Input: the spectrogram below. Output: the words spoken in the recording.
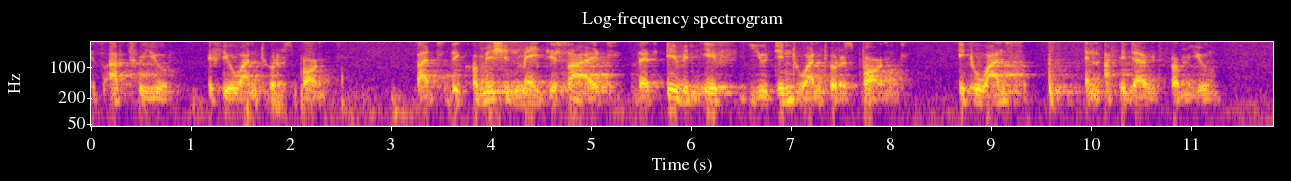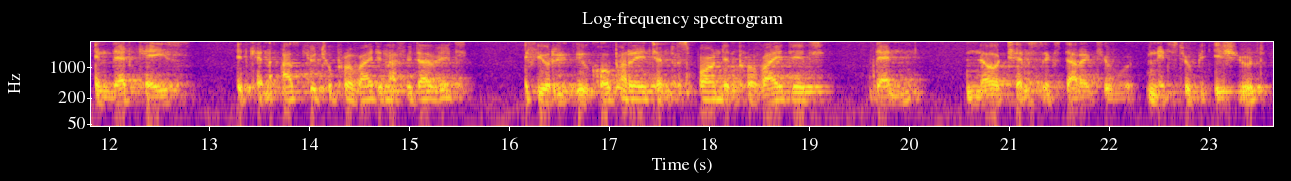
it's up to you if you want to respond. But the commission may decide that even if you didn't want to respond, it wants an affidavit from you. In that case, it can ask you to provide an affidavit. If you, re- you cooperate and respond and provide it, then no 10.6 directive needs to be issued.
